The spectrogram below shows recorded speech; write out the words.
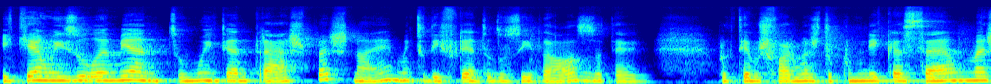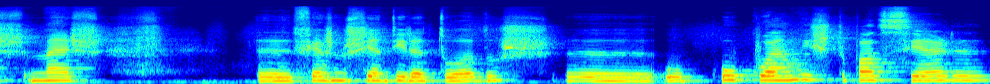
E que é um isolamento muito entre aspas, não é? Muito diferente dos idosos, até porque temos formas de comunicação, mas, mas uh, fez-nos sentir a todos uh, o, o quão isto pode ser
